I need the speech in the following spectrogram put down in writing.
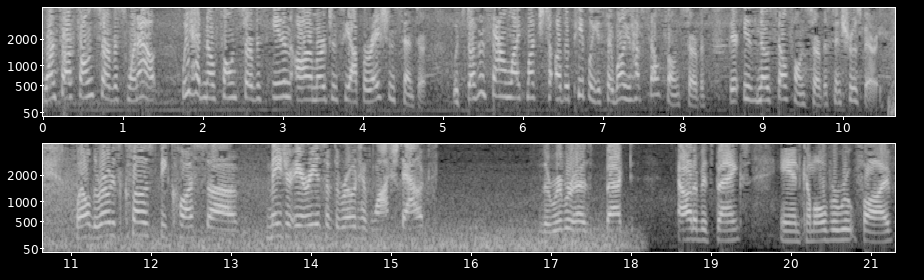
Once our phone service went out, we had no phone service in our emergency operations center, which doesn't sound like much to other people. You say, well, you have cell phone service. There is no cell phone service in Shrewsbury. Well, the road is closed because uh, major areas of the road have washed out. The river has backed out of its banks and come over Route 5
